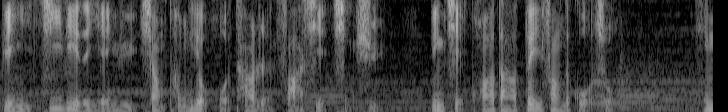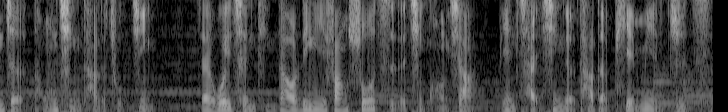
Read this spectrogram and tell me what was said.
便以激烈的言语向朋友或他人发泄情绪，并且夸大对方的过错，听着同情他的处境。在未曾听到另一方说辞的情况下，便采信了他的片面之词，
